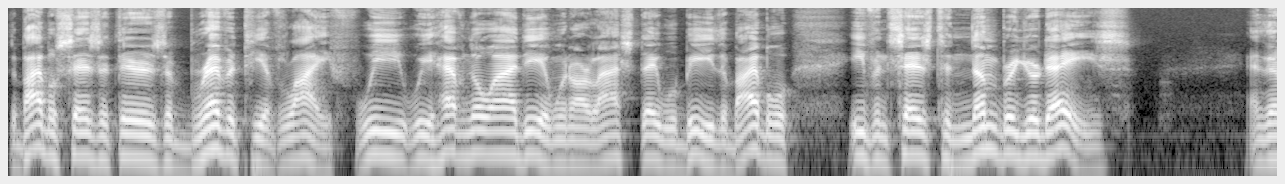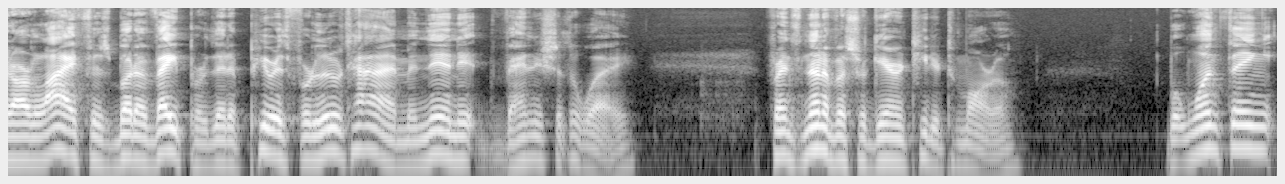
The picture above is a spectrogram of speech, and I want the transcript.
The Bible says that there is a brevity of life. We we have no idea when our last day will be. The Bible even says to number your days, and that our life is but a vapor that appeareth for a little time, and then it vanisheth away. Friends, none of us are guaranteed a tomorrow. But one thing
